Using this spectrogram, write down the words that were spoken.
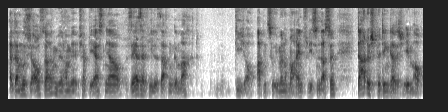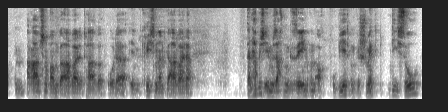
also da muss ich auch sagen, wir haben, ich habe die ersten Jahre sehr, sehr viele Sachen gemacht, die ich auch ab und zu immer noch mal einfließen lasse. Dadurch bedingt, dass ich eben auch im arabischen Raum gearbeitet habe oder in Griechenland gearbeitet habe, dann habe ich eben Sachen gesehen und auch probiert und geschmeckt, die ich so,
